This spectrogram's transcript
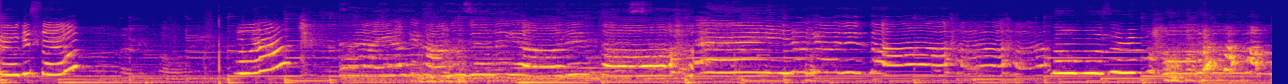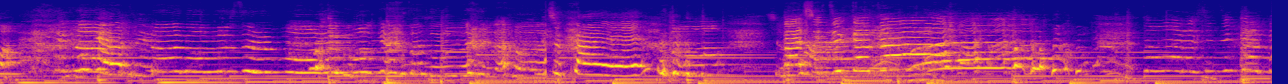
왜 여기 있어요? 뭐야? 뭐야 이렇게 가는 주는 게 어딨어? 에이 이렇게 어딨어? 너무 슬퍼. 행복해야지. 나 너무 슬퍼. 행복해서 눈물이 나와. 축하해. 나 시집 간다. 정말로 시집 간다.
